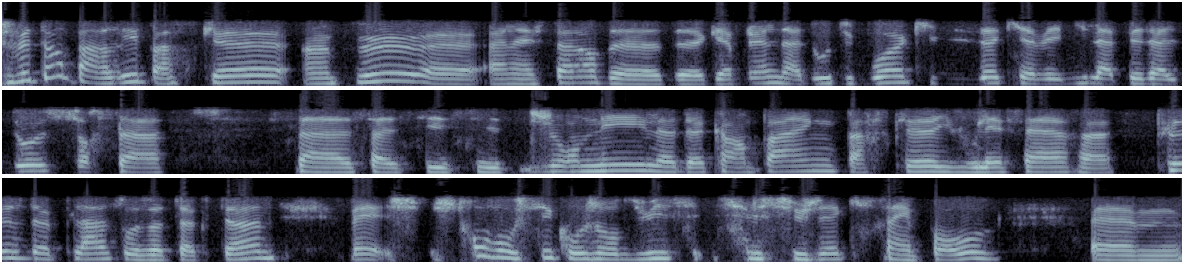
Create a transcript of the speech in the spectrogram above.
Je veux t'en parler parce que, un peu euh, à l'instar de, de Gabriel Nadeau-Dubois qui disait qu'il avait mis la pédale douce sur sa, sa, sa de campagne parce qu'il voulait faire euh, plus de place aux Autochtones, ben, je, trouve aussi qu'aujourd'hui, c'est le sujet qui s'impose. Euh,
